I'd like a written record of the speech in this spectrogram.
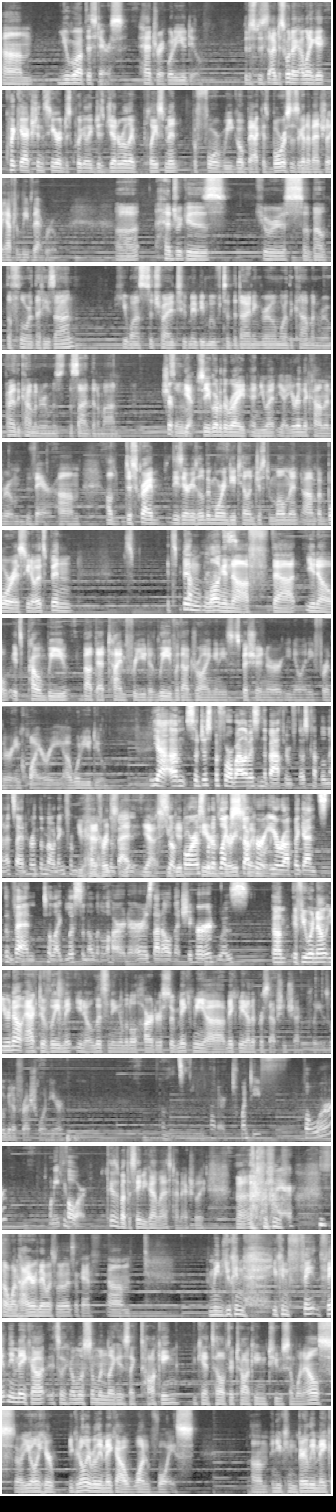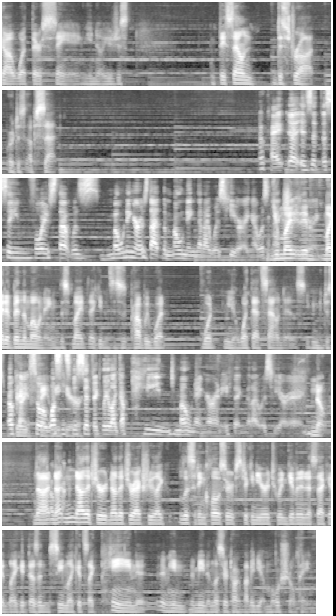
um, you go up the stairs. Hedrick, what do you do? Just, just- I just want to I want to get quick actions here, just quick like just general like placement before we go back, because Boris is going to eventually have to leave that room. Uh, Hedrick is curious about the floor that he's on. He wants to try to maybe move to the dining room or the common room. Probably the common room is the side that I'm on. Sure. So- yeah. So you go to the right, and you en- yeah you're in the common room there. Um, I'll describe these areas a little bit more in detail in just a moment. Um, but Boris, you know, it's been it's it's been long minutes. enough that you know it's probably about that time for you to leave without drawing any suspicion or you know any further inquiry. Uh, what do you do? Yeah, um, so just before, while I was in the bathroom for those couple of minutes, I had heard the moaning from, You had from heard the vent. yes, so you did. Boris would have like stuck her moaning. ear up against the vent to like listen a little harder. Is that all that she heard? Was Um, if you are now you're now actively ma- you know listening a little harder, so make me uh make me another perception check, please. We'll get a fresh one here. oh, that's a little better. 24? 24. I think it was about the same you got last time, actually. Uh, Higher. oh, one higher. That was what it was. Okay. Um, I mean, you can you can faint, faintly make out. It's like almost someone like is like talking. You can't tell if they're talking to someone else, or you only hear. You can only really make out one voice, um, and you can barely make out what they're saying. You know, you just they sound distraught or just upset. Okay. Uh, is it the same voice that was moaning, or is that the moaning that I was hearing? I wasn't You might it hearing. might have been the moaning. This might like this is probably what what you know what that sound is. You can just Okay, so it wasn't hear. specifically like a pained moaning or anything that I was hearing. No, not not now that you're now that you're actually like listening closer, sticking your ear to it, and giving it a second. Like it doesn't seem like it's like pain. I mean, I mean, unless you're talking about maybe emotional pain.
